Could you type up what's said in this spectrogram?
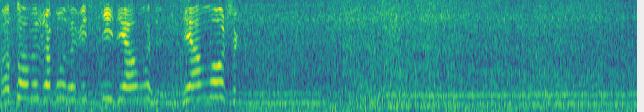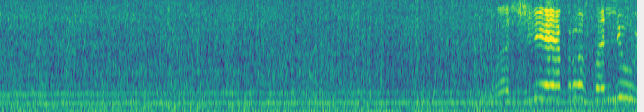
Потом уже буду вести диаложик Вообще я просто людь.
